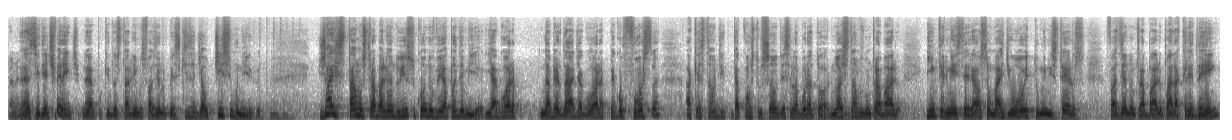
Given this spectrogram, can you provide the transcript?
É né? Seria diferente, né? porque nós estaríamos fazendo pesquisa de altíssimo nível. Uhum. Já estamos trabalhando isso quando veio a pandemia. E agora, na verdade, agora pegou força a questão de, da construção desse laboratório. Nós estamos num trabalho interministerial, são mais de oito ministérios fazendo um trabalho para a Credem,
